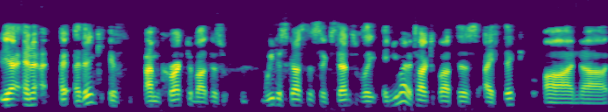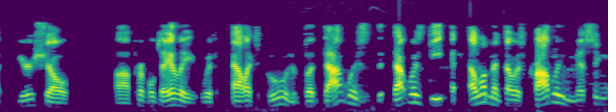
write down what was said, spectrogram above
Yeah, and I, think if I'm correct about this, we discussed this extensively, and you might have talked about this, I think, on uh, your show, uh, Purple Daily, with Alex Boone. But that was that was the element that was probably missing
